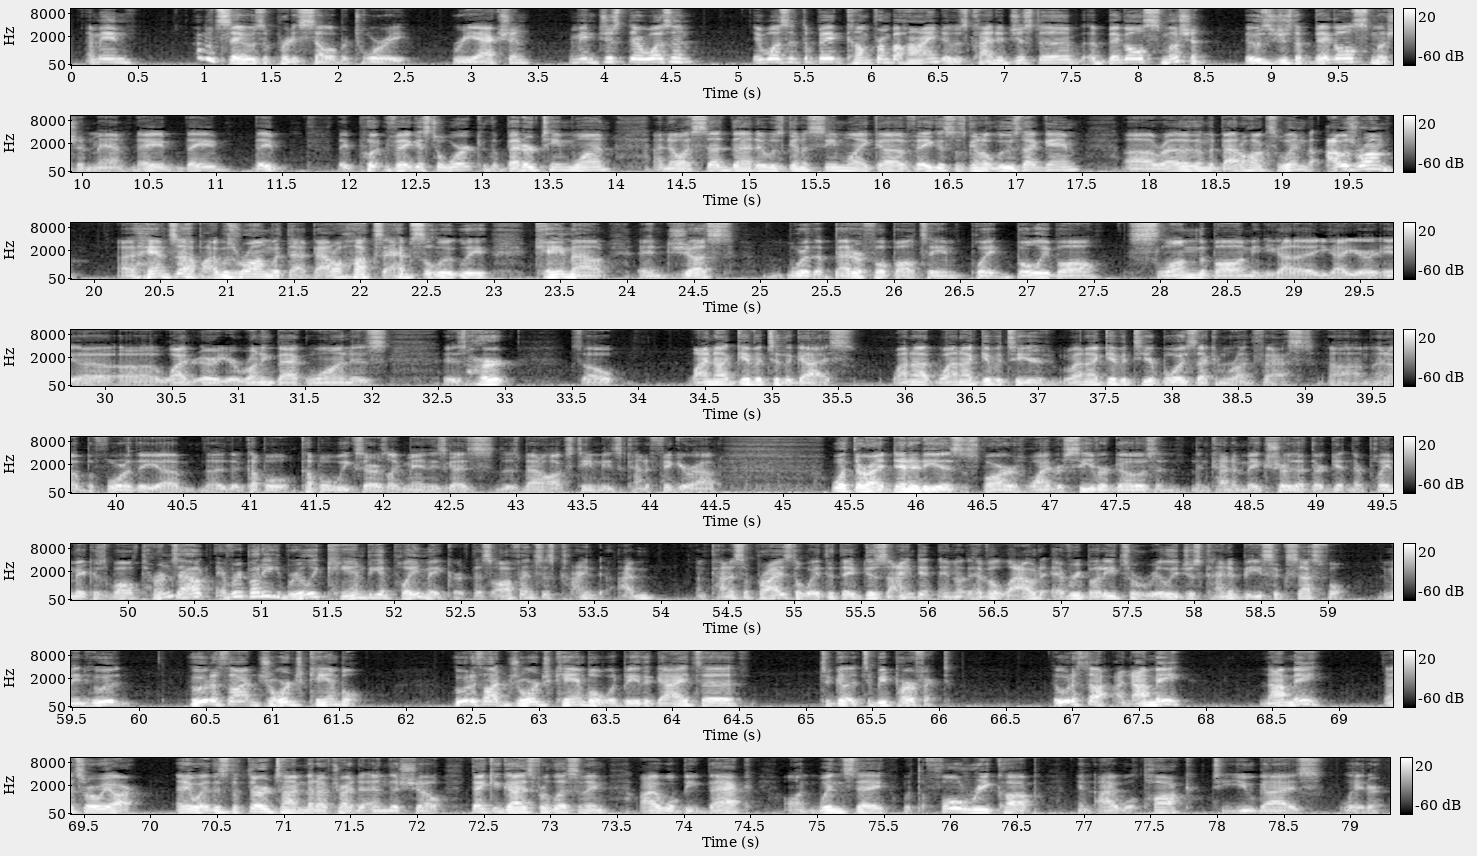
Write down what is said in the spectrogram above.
I mean, I would say it was a pretty celebratory reaction. I mean, just there wasn't it wasn't the big come from behind. It was kind of just a, a big old smushing. It was just a big old smushing, man. They they they they put Vegas to work. The better team won. I know I said that it was going to seem like uh, Vegas was going to lose that game uh, rather than the Battlehawks win, but I was wrong. Uh, hands up, I was wrong with that. Battlehawks absolutely came out and just were the better football team. Played bully ball, slung the ball. I mean, you got a you got your uh, uh, wide or your running back one is is hurt, so why not give it to the guys? Why not why not give it to your why not give it to your boys that can run fast? Um, I know before the, uh, the, the couple couple weeks there, I was like, man, these guys, this Battlehawks team needs to kind of figure out what their identity is as far as wide receiver goes and, and kind of make sure that they're getting their playmakers involved. Turns out everybody really can be a playmaker. This offense is kind of, I'm I'm kind of surprised the way that they've designed it and have allowed everybody to really just kind of be successful. I mean, who who would have thought George Campbell? Who would have thought George Campbell would be the guy to to go to be perfect? Who would have thought? Uh, not me. Not me. That's where we are. Anyway, this is the third time that I've tried to end this show. Thank you guys for listening. I will be back on Wednesday with the full recap and I will talk to you guys later.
